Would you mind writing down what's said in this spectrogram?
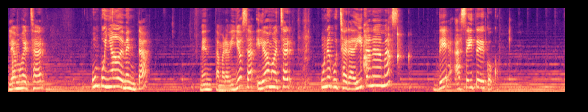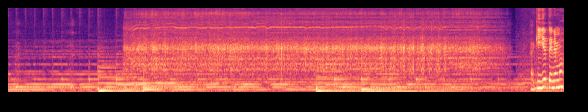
Le vamos a echar un puñado de menta, menta maravillosa, y le vamos a echar una cucharadita nada más de aceite de coco. Aquí ya tenemos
